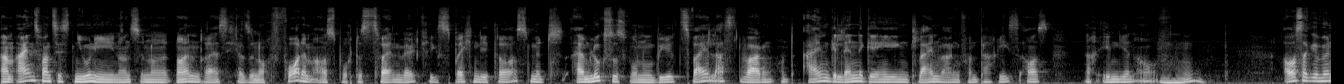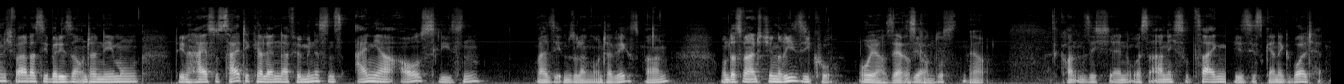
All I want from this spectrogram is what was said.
Am 21. Juni 1939, also noch vor dem Ausbruch des Zweiten Weltkriegs, brechen die Thors mit einem Luxuswohnmobil, zwei Lastwagen und einem geländegängigen Kleinwagen von Paris aus nach Indien auf. Außergewöhnlich war, dass sie bei dieser Unternehmung den High Society Kalender für mindestens ein Jahr ausließen, weil sie eben so lange unterwegs waren. Und das war natürlich ein Risiko. Oh ja, sehr riskant. Ja. Konnten sich in den USA nicht so zeigen, wie sie es gerne gewollt hätten.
